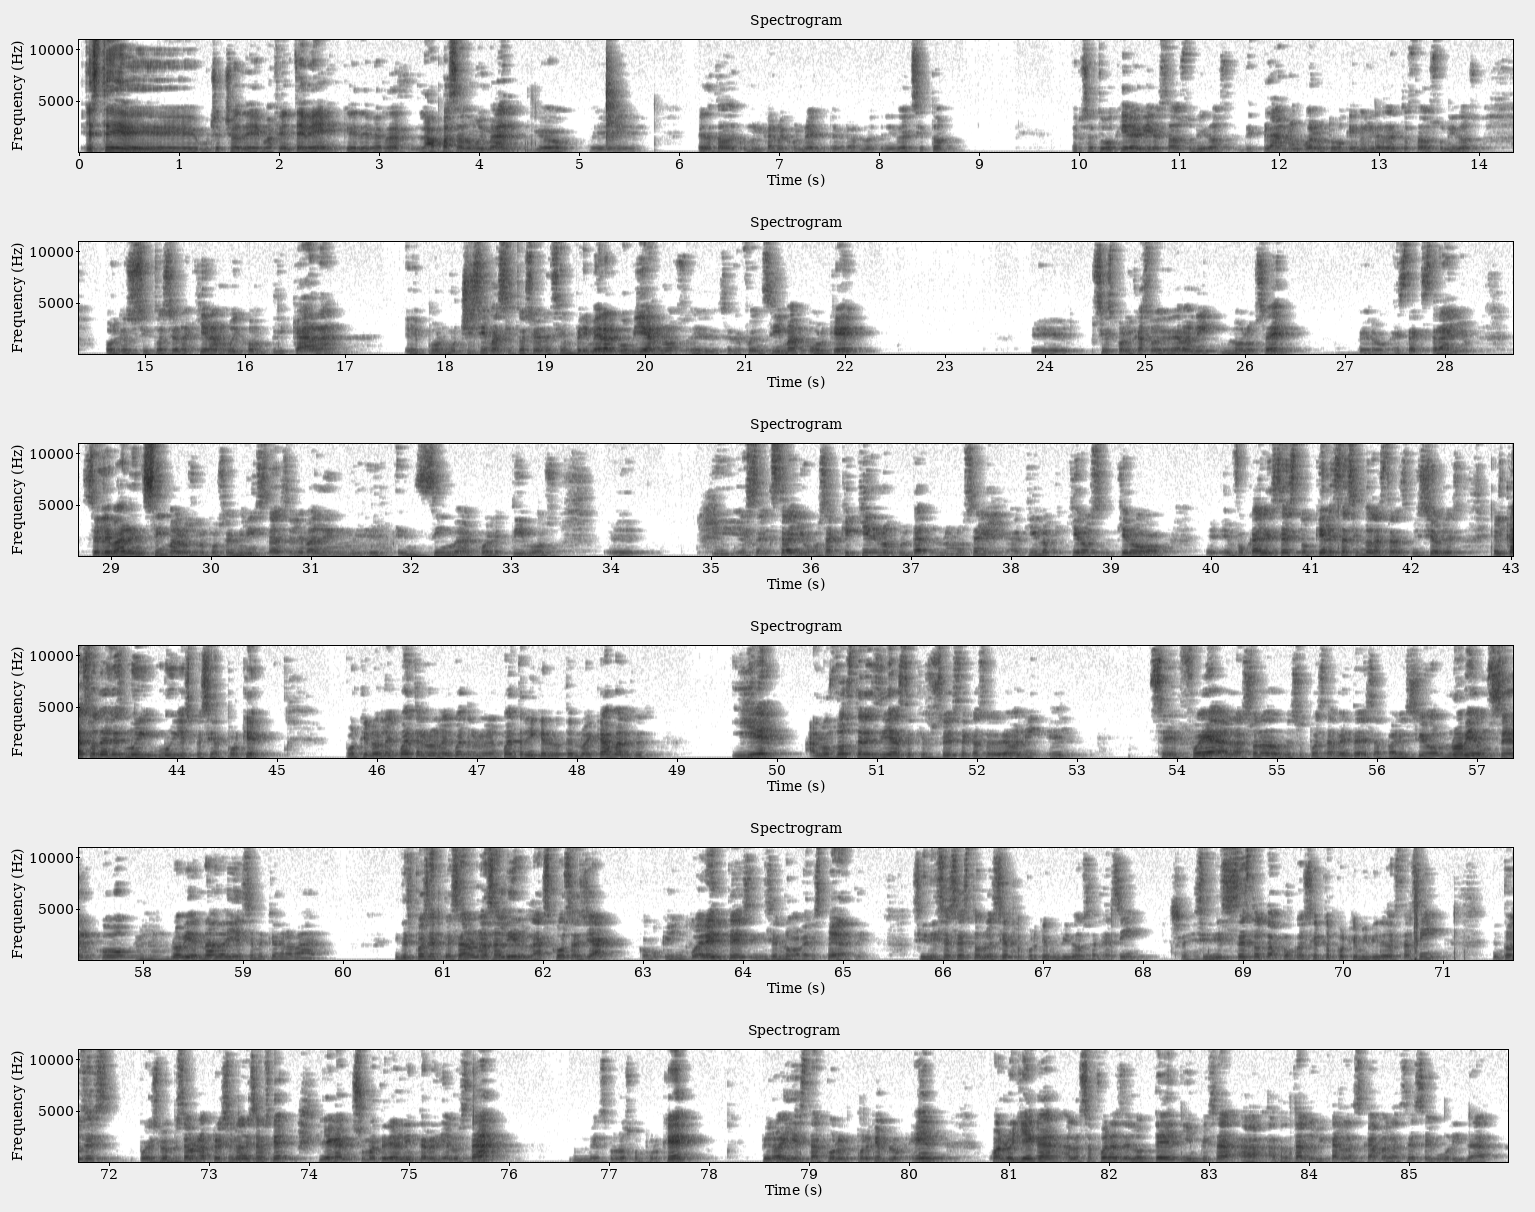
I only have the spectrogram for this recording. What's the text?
este muchacho de Mafián TV, que de verdad la ha pasado muy mal, yo eh, he tratado de comunicarme con él, de verdad no he tenido éxito, pero se tuvo que ir a vivir a Estados Unidos de plano, bueno, tuvo que emigrar Ujú. dentro de Estados Unidos porque su situación aquí era muy complicada eh, por muchísimas situaciones. En primera, el gobierno eh, se le fue encima porque, eh, si es por el caso de Devani, no lo sé, pero está extraño. Se le van encima los grupos feministas, se le van eh, encima colectivos, eh, y está extraño. O sea, ¿qué quieren ocultar? No lo sé. Aquí lo que quiero, quiero enfocar es esto. ¿Qué le está haciendo las transmisiones? El caso de él es muy, muy especial. ¿Por qué? Porque no la encuentran, no la encuentran, no la encuentran y que en el hotel no hay cámaras. Y él, a los dos, tres días de que sucedió este caso de Devani, él se fue a la zona donde supuestamente desapareció. No había un cerco, no había nada y él se metió a grabar. Y después empezaron a salir las cosas ya como que incoherentes y dicen, no, a ver, espérate. Si dices esto no es cierto porque mi video sale así. Sí. Si dices esto tampoco es cierto porque mi video está así. Entonces, pues lo empezaron a presionar y ¿sabes qué? Llega su material en internet ya no está. Desconozco por qué. Pero ahí está. Por, por ejemplo, él cuando llega a las afueras del hotel y empieza a, a tratar de ubicar las cámaras de seguridad,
